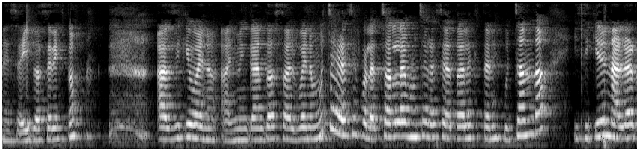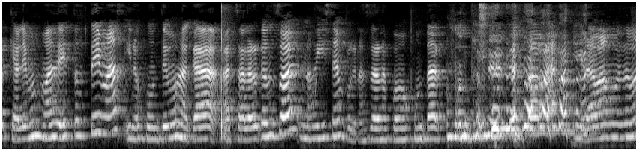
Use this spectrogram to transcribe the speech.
necesito hacer esto. Así que bueno, ay, me encanta Sal. Bueno, muchas gracias por la charla, muchas gracias a todas las que están escuchando. Y si quieren hablar, que hablemos más de estos temas y nos juntemos acá a charlar con Sol, nos dicen, porque nosotros nos podemos juntar un montón de veces a y grabamos, ¿no?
